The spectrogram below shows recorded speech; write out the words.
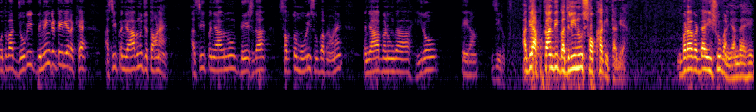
ਉਸ ਤੋਂ ਬਾਅਦ ਜੋ ਵੀ ਬਿਨਿੰਗ ਕ੍ਰਾਈਟੇਰੀਆ ਰੱਖਿਆ, ਅਸੀਂ ਪੰਜਾਬ ਨੂੰ ਜਿਤਾਉਣਾ ਹੈ। ਅਸੀਂ ਪੰਜਾਬ ਨੂੰ ਦੇਸ਼ ਦਾ ਸਭ ਤੋਂ ਮੋਹਰੀ ਸੂਬਾ ਬਣਾਉਣਾ ਹੈ। ਪੰਜਾਬ ਬਣੂਗਾ ਹੀਰੋ 13 0 ਅਧਿਆਪਕਾਂ ਦੀ ਬਦਲੀ ਨੂੰ ਸੌਖਾ ਕੀਤਾ ਗਿਆ ਬੜਾ ਵੱਡਾ ਇਸ਼ੂ ਬਣ ਜਾਂਦਾ ਇਹ।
